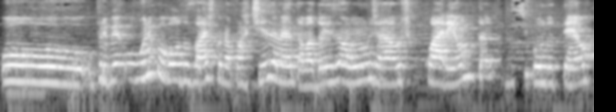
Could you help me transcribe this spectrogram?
o, o, primeiro, o único gol do Vasco na partida, né? Tava 2 a 1 um, já aos 40 do segundo tempo.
